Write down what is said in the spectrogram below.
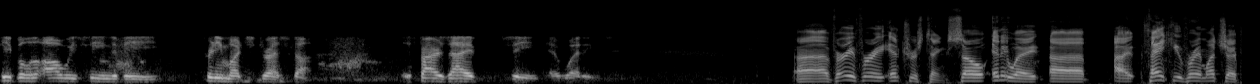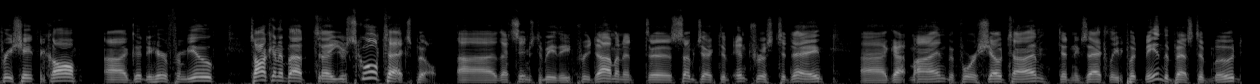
people always seem to be pretty much dressed up, as far as I've seen at weddings. Uh, very, very interesting. So, anyway, uh, I thank you very much. I appreciate the call. Uh, good to hear from you. Talking about uh, your school tax bill. Uh, that seems to be the predominant uh, subject of interest today. I got mine before showtime. Didn't exactly put me in the best of mood.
